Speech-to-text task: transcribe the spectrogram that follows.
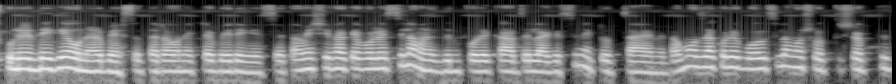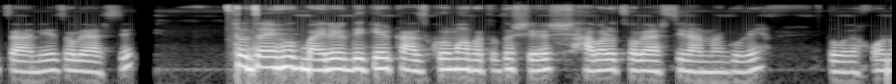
স্কুলের দিকে ওনার ব্যস্ততাটা অনেকটা বেড়ে গেছে। তো আমি শিফাকে বলেছিলাম, অনেকদিন পরে কাজে লাগেছেন, একটু চা এনে দাও। মজা করে বলছিলাম, ও সত্যি সত্যি চা নিয়ে চলে আসছে। তো যাই হোক, বাইরের দিকের কাজকর্ম আপাতত শেষ। আবারও চলে আসছি রান্নাঘরে। তো এখন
